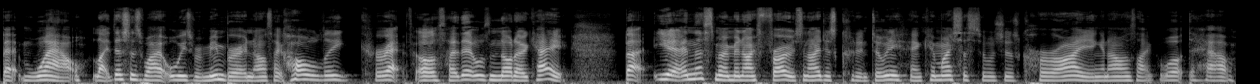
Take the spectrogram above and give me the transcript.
But wow, like this is why I always remember it. And I was like, holy crap! I was like, that was not okay. But yeah, in this moment, I froze and I just couldn't do anything. And my sister was just crying, and I was like, what the hell?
